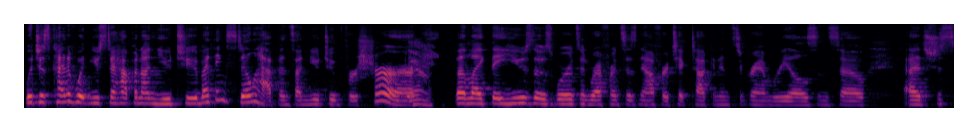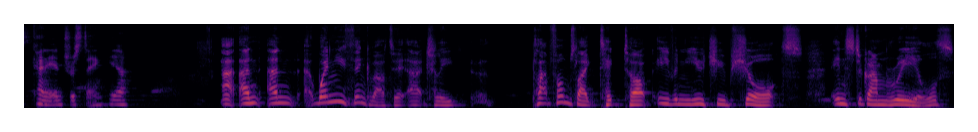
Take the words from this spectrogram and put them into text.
which is kind of what used to happen on YouTube. I think still happens on YouTube for sure. Yeah. But like they use those words and references now for TikTok and Instagram reels. And so uh, it's just kind of interesting. Yeah. And and when you think about it, actually, platforms like TikTok, even YouTube Shorts, Instagram Reels,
